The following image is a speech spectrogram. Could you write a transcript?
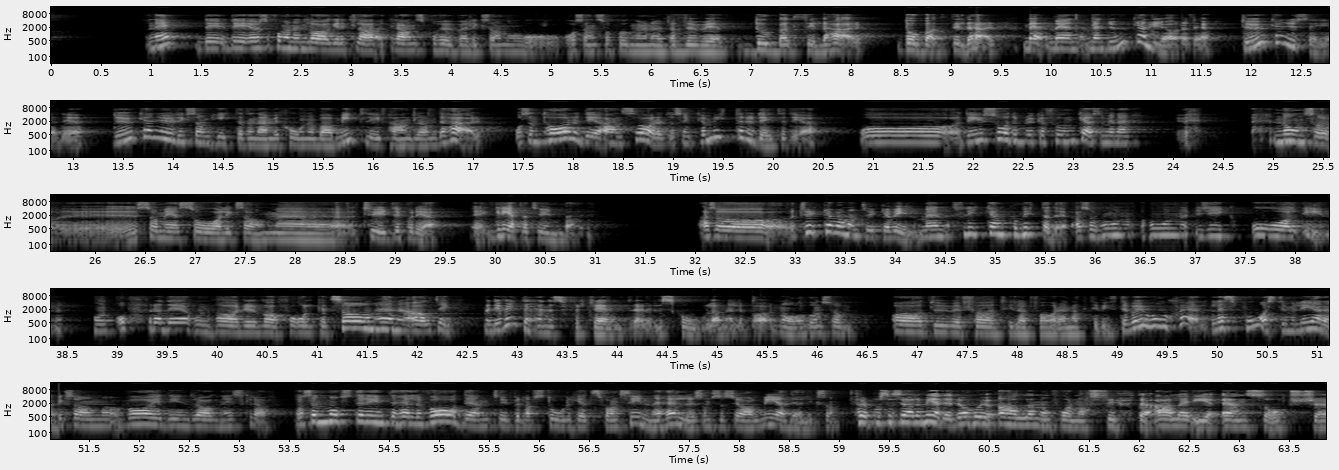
Nej, det, det, så får man en lagerkrans på huvudet liksom och, och sen så sjunger hon ut att du är dubbad till det här dobbad till det här. Men, men, men du kan ju göra det. Du kan ju säga det. Du kan ju liksom hitta den här missionen bara mitt liv handlar om det här. Och sen tar du det ansvaret och sen committar du dig till det. Och det är ju så det brukar funka. Så jag menar, eh, någon så, eh, som är så liksom eh, tydlig på det. Greta Thunberg. Alltså, tycka vad man tycka vill, men flickan committade. Alltså hon, hon gick all in. Hon offrade, hon hörde vad folket sa om henne, allting. Men det var inte hennes föräldrar eller skolan eller bara någon som Ja, ah, du är född till att vara en aktivist. Det var ju hon själv. Läs på, stimulera. Liksom, vad är din dragningskraft? Och sen måste det inte heller vara den typen av storhetsvansinne heller som social medier liksom. För på sociala medier då har ju alla någon form av syfte. Alla är en sorts uh,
